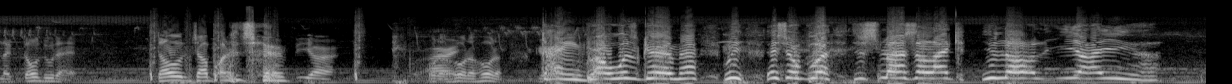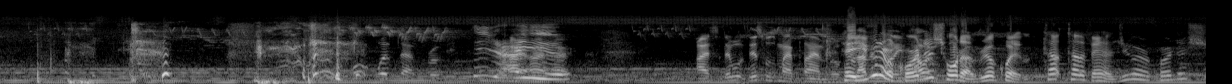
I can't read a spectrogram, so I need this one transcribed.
Like, don't do that. Don't jump on a chair VR. Hold on, Alright. hold on, hold on. Gang, bro, what's good, man? We, it's your boy, the smasher, like, you know, yeah, yeah. What was that, bro? yeah, yeah. Alright, so this was, this was my plan, bro. Hey, you I've gonna record this? Hold up, real quick. Tell, tell the fans, you gonna record this?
